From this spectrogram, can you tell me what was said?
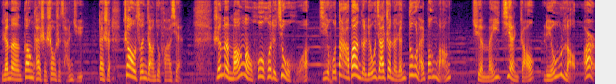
人们刚开始收拾残局，但是赵村长就发现，人们忙忙活活的救火，几乎大半个刘家镇的人都来帮忙，却没见着刘老二。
